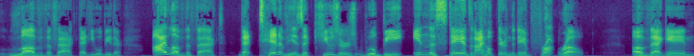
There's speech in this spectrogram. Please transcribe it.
love the fact that he will be there. I love the fact that 10 of his accusers will be in the stands, and I hope they're in the damn front row of that game,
